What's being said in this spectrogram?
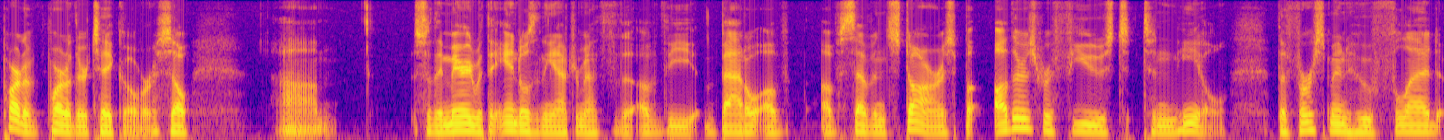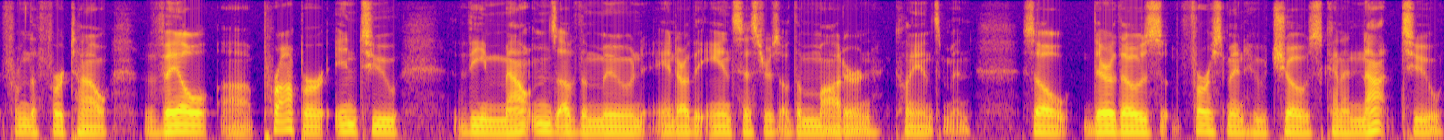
part of part of their takeover. So, um, so they married with the Andals in the aftermath of the, of the Battle of of Seven Stars, but others refused to kneel. The first men who fled from the fertile Vale uh, proper into the mountains of the moon and are the ancestors of the modern clansmen. So they're those first men who chose kind of not to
